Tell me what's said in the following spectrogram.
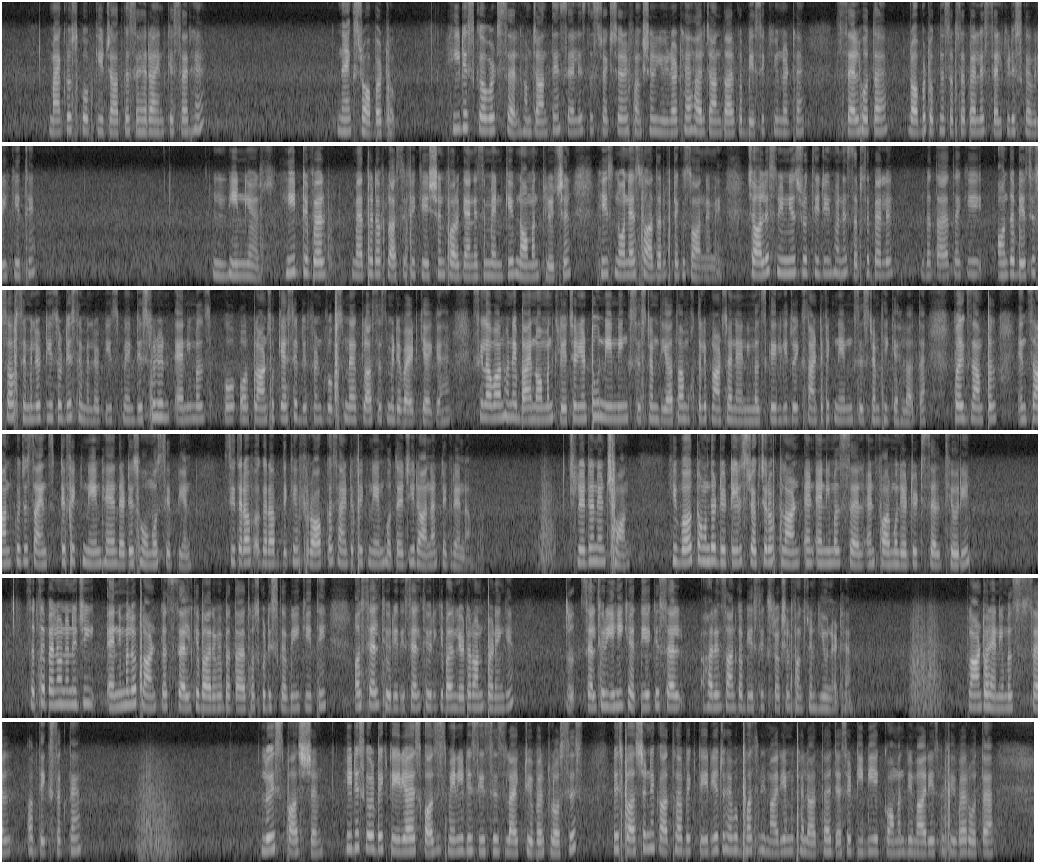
Microscope की इजाद का सहरा इनके सर है। Next Robert Hooke he discovered cell हम जानते हैं cell is the structure and functional unit है। हर जानदार का बेसिक यूनिट है। सेल होता है। रॉबर्ट हुक ने सबसे पहले सेल की डिस्कवरी की थी। Linnaeus he develop method of classification for organism and give nomenclature. He is known as father of taxonomy. Charles Linnaeus जो थी जिन्होंने सबसे पहले बताया था कि on the basis of similarities और डिसमिलरिटीज़ में डिफरेंट एनिमल्स को और प्लांट्स को कैसे डिफरेंट ग्रुप्स में क्लासेस में डिवाइड किया गया है। इसके अलावा उन्होंने बाय नॉमन क्लेचर या टू नेमिंग सिस्टम दिया था मुख्तलि प्लांट्स एंड एनिमल्स के लिए, जो एक साइंटिफिक नेमिंग सिस्टम भी कहलाता है। फॉर एग्ज़ाम्पल इंसान को जो साइंटिफिक नेम है दैट इज़ होमोसिपियन इसी तरफ़ अगर आप देखें फ्रॉक का साइंटिफिक नेम होता है जी Rana tigrina. Schleiden and Schwann he work on the detail structure of plant and animal cell and formulated cell theory सबसे पहले उन्होंने जी एनिमल और प्लांट का सेल के बारे में बताया था, उसको डिस्कवरी की थी और सेल थ्योरी दी। सेल थ्योरी के बारे में लेटर ऑन पढ़ेंगे। तो सेल थ्योरी यही कहती है कि सेल हर इंसान का बेसिक स्ट्रक्चरल फंक्शनल यूनिट है। प्लांट और एनिमल सेल आप देख सकते हैं। Louis Pasteur. He discovered bacteria as causes many diseases like tuberculosis. Louis Pasteur ने कहा था बैक्टीरिया जो है वो बहुत सी बीमारियों में फैलाता है जैसे टीबी एक कॉमन बीमारी इसमें फीवर होता है.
